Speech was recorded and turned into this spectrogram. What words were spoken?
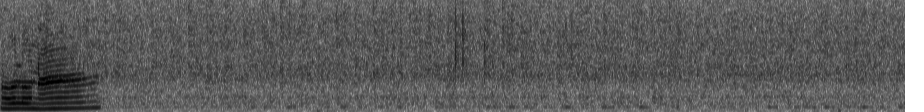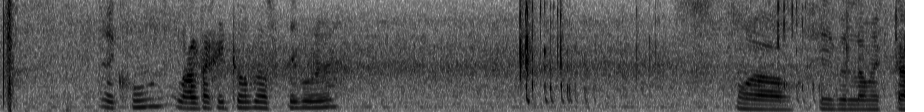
হলো না। এখন লালটা খাইতে হবে আস্তে করে। খেয়ে ফেললাম একটা।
